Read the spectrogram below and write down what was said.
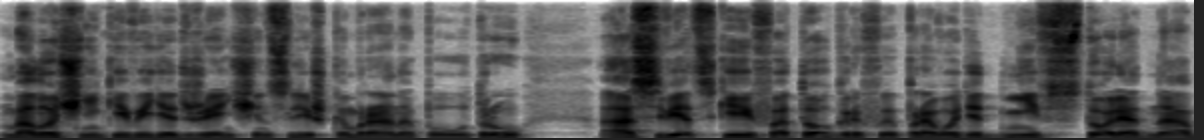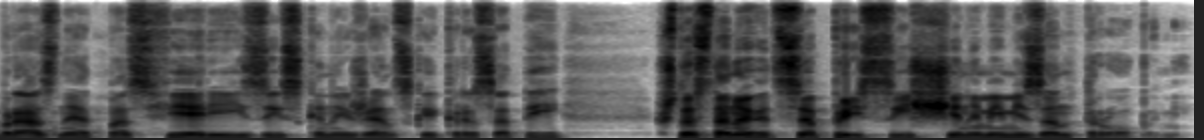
Молочники видят женщин слишком рано по утру, а светские фотографы проводят дни в столь однообразной атмосфере изысканной женской красоты, что становятся присыщенными мизантропами.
